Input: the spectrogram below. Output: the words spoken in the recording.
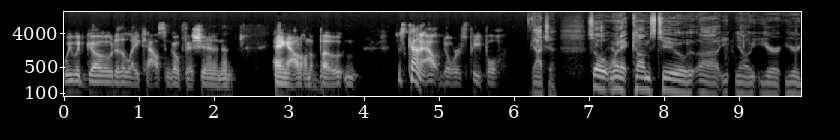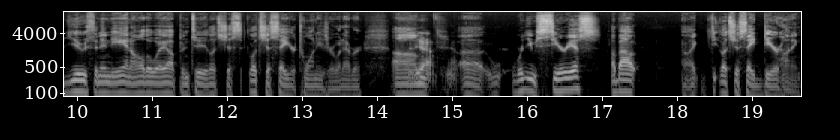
we would go to the lake house and go fishing and hang out on the boat and just kind of outdoors people. Gotcha. So yeah. when it comes to uh, you know your your youth in Indiana all the way up into let's just let's just say your twenties or whatever, um, yeah, yeah. Uh, were you serious about like let's just say deer hunting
